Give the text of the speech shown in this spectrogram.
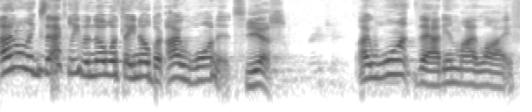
I don't exactly even know what they know, but I want it. yes. I want that in my life.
